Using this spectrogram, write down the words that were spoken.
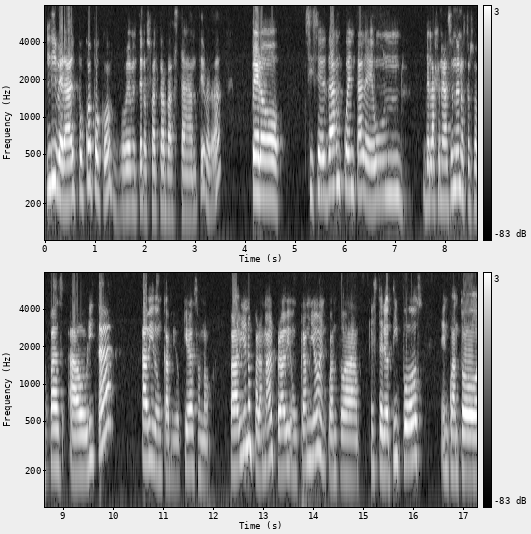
liberal poco a poco, obviamente nos falta bastante, ¿verdad? Pero si se dan cuenta de un de la generación de nuestros papás ahorita ha habido un cambio, quieras o no, para bien o para mal, pero ha habido un cambio en cuanto a estereotipos, en cuanto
